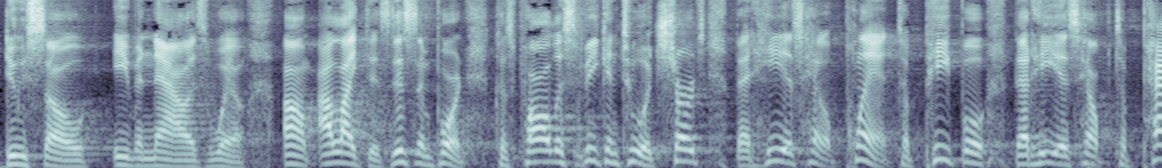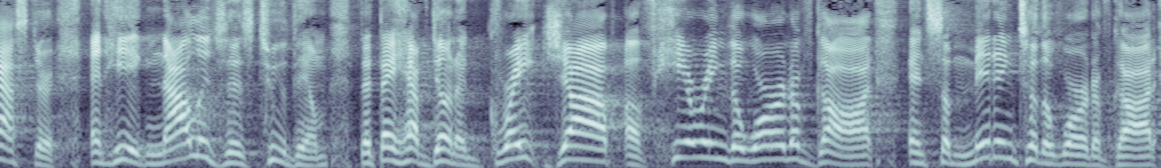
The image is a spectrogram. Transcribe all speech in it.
Do so even now as well. Um, I like this. This is important because Paul is speaking to a church that he has helped plant, to people that he has helped to pastor, and he acknowledges to them that they have done a great job of hearing the word of God and submitting to the word of God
